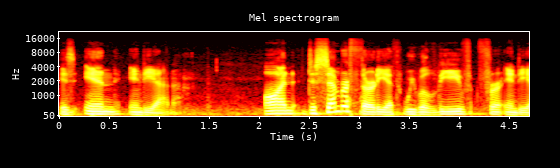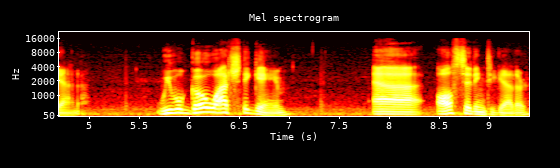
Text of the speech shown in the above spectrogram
is in Indiana. On December 30th, we will leave for Indiana. We will go watch the game, uh, all sitting together,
